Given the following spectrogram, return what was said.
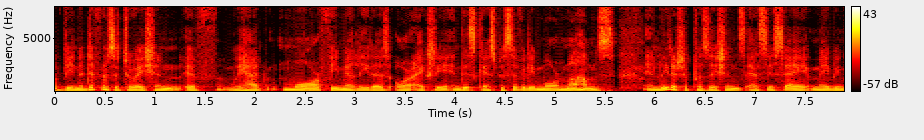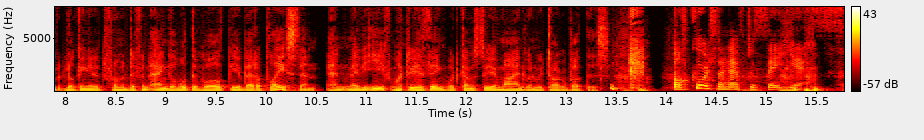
be in a different situation if we had more female leaders, or actually in this case specifically more moms in leadership positions, as you say, maybe looking at it from a different angle, would the world be a better place then? And maybe Eve, what do you think? What comes to your mind when we talk about this? Of course, I have to say yes.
